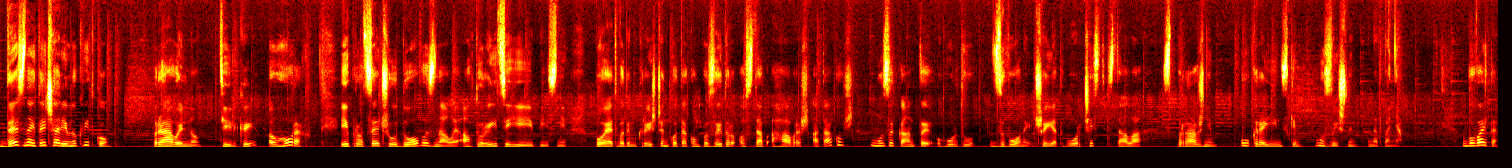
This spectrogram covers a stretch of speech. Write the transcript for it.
Де знайти чарівну квітку? Правильно, тільки в горах. І про це чудово знали автори цієї пісні, поет Вадим Крищенко та композитор Остап Гавриш, а також музиканти гурту Дзвони, чия творчість стала справжнім українським музичним надбанням. Бувайте!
